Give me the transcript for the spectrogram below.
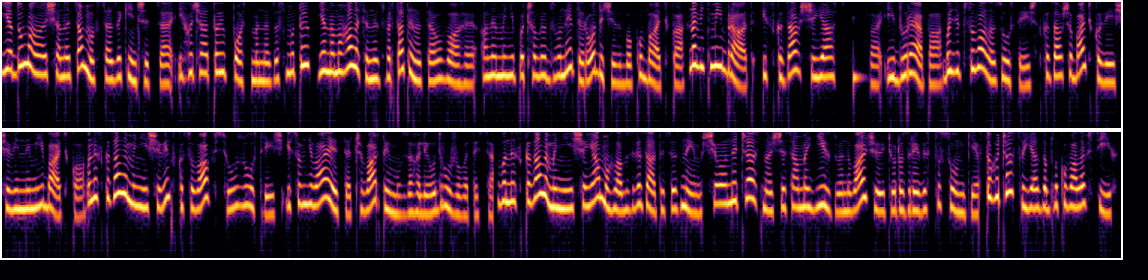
Я думала, що на цьому все закінчиться, і хоча той пост мене засмутив, я намагалася не звертати на це уваги, але мені почали дзвонити родичі з боку батька, навіть мій брат, і сказав, що я с**ка і дурепа, бо зіпсувала зустріч, сказавши батькові, що він не мій батько. Вони сказали мені, що він скасував всю зустріч і сумнівається, чи варто йому взагалі одружуватися. Вони сказали мені, що я могла б зв'язатися з ним, що нечесно, що саме їх звинувачують у розриві стосунків. З того часу я заблокувала всіх.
